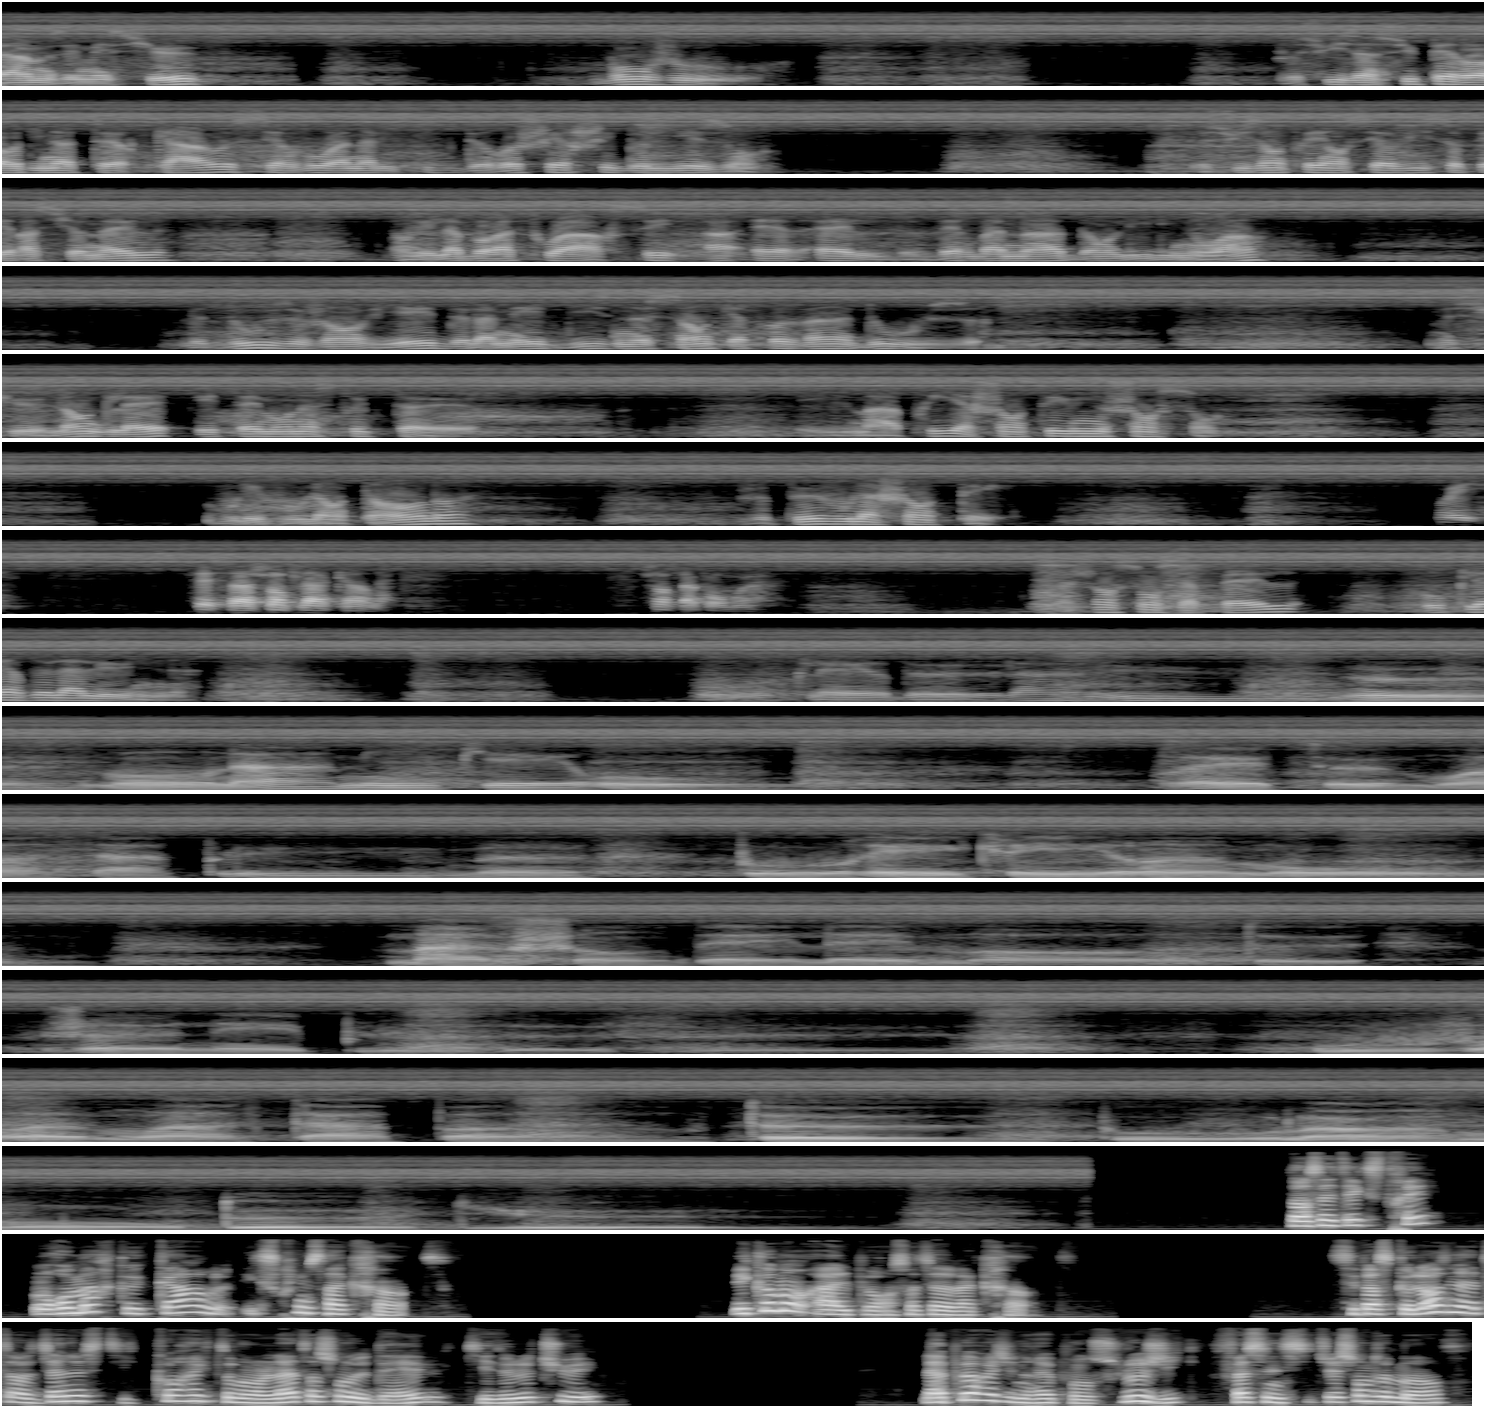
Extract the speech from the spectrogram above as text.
Mesdames et messieurs, bonjour. Je suis un superordinateur Carl, cerveau analytique de recherche et de liaison. Je suis entré en service opérationnel dans les laboratoires CARL de Verbana dans l'Illinois le 12 janvier de l'année 1992. Monsieur Langlais était mon instructeur et il m'a appris à chanter une chanson. Voulez-vous l'entendre? Je peux vous la chanter. Oui. C'est ça, chante-la, Karl. Chante-la pour moi. La chanson s'appelle Au clair de la lune. Au clair de la lune, mon Dans cet extrait, on remarque que Karl exprime sa crainte. Mais comment Hal peut ressentir de la crainte? C'est parce que l'ordinateur diagnostique correctement l'intention de Dave, qui est de le tuer. La peur est une réponse logique face à une situation de mort.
